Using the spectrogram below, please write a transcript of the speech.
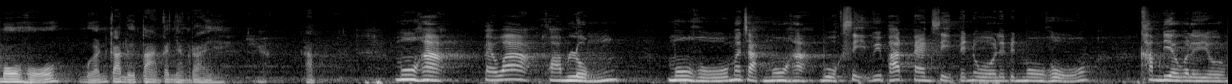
โมโหเหมือนกันหรือต่างกันอย่างไรครับ โมหะ แปลว่า ความหลง โมโหมาจากโมหะ บวกสิวิภัตติแปลงสิเป็นโอเลยเป็นโมโหคำเดียวกันเลยโยม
